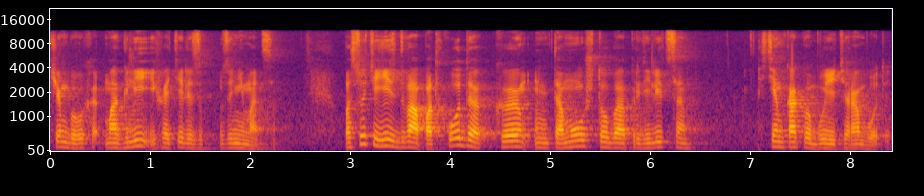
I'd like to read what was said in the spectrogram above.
чем бы вы могли и хотели заниматься. По сути, есть два подхода к тому, чтобы определиться с тем, как вы будете работать.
